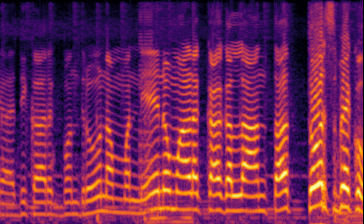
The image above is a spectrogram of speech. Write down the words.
ಅಧಿಕಾರಕ್ಕೆ ಬಂದರೂ ನಮ್ಮನ್ನೇನು ಮಾಡೋಕ್ಕಾಗಲ್ಲ ಅಂತ ತೋರಿಸ್ಬೇಕು.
